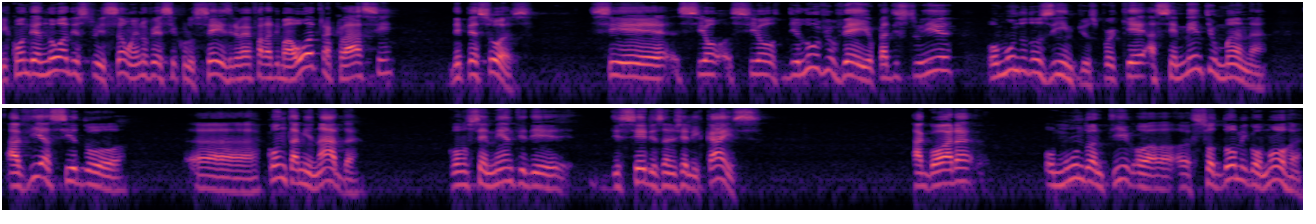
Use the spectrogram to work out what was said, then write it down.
E condenou a destruição, aí no versículo 6, ele vai falar de uma outra classe de pessoas. Se, se, o, se o dilúvio veio para destruir o mundo dos ímpios, porque a semente humana havia sido uh, contaminada como semente de, de seres angelicais, agora o mundo antigo, Sodoma e Gomorra,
